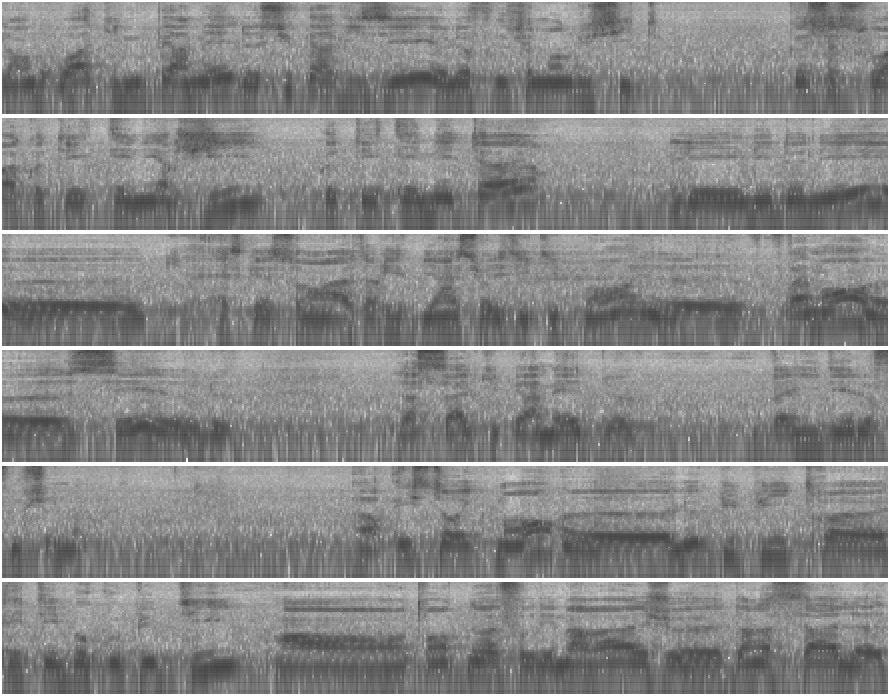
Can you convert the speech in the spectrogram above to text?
l'endroit qui nous permet de superviser le fonctionnement du site. Que ce soit côté énergie, côté émetteur, les, données, euh, est-ce qu'elles arrivent bien sur les équipements Vraiment, c'est la salle qui permet de valider le fonctionnement. Alors historiquement, euh, le pupitre euh, était beaucoup plus petit. En 39 au démarrage, euh, dans la salle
